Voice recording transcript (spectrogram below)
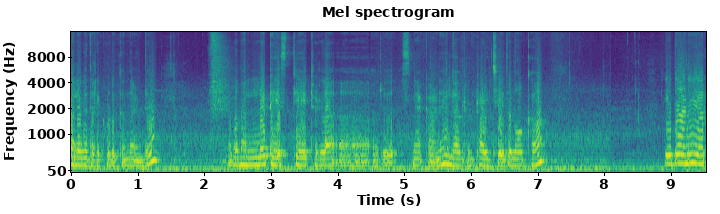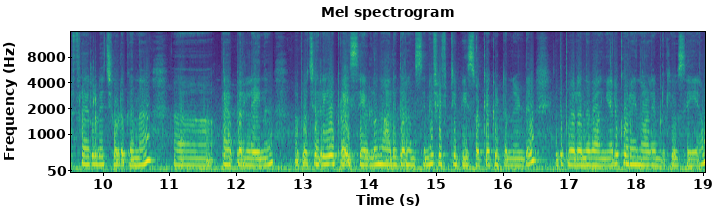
വില വിതറി കൊടുക്കുന്നുണ്ട്. അപ്പോൾ നല്ല ടേസ്റ്റി ആയിട്ടുള്ള ഒരു സ്നാക്കാണ് എല്ലാവരും ട്രൈ ചെയ്ത് നോക്കാം. ഇതാണ് എയർ ഫ്രയറിൽ വെച്ച് കൊടുക്കുന്ന പേപ്പർ ലൈന് അപ്പോൾ ചെറിയ പ്രൈസേ ഉള്ളൂ. നാല് ദിറംസിന് ഫിഫ്റ്റി പീസൊക്കെ കിട്ടുന്നുണ്ട്. ഇതുപോലെ ഒന്ന് വാങ്ങിയാൽ കുറേ നാളെ നമ്മൾക്ക് യൂസ് ചെയ്യാം.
